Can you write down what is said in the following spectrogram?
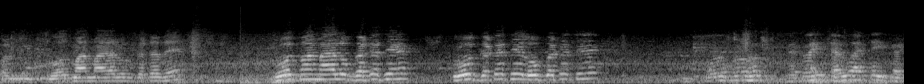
પણ ક્રોધમાનમાં લોક ઘટે છે? ક્રોધમાનમાં લોક ઘટે છે ક્રોધ ઘટે છે લોક ઘટે છે. ઘટવાની શરૂઆત થઈ. છે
